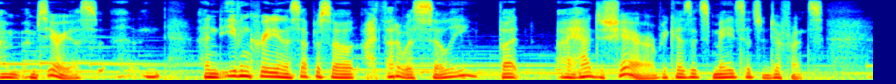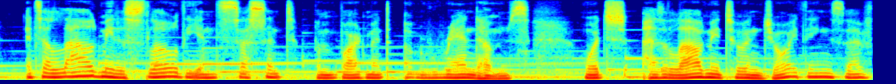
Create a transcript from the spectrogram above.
I'm, I'm serious. And, and even creating this episode, I thought it was silly, but I had to share because it's made such a difference. It's allowed me to slow the incessant bombardment of randoms, which has allowed me to enjoy things I've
